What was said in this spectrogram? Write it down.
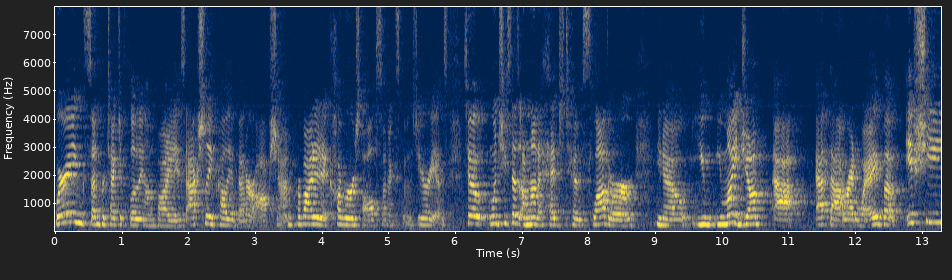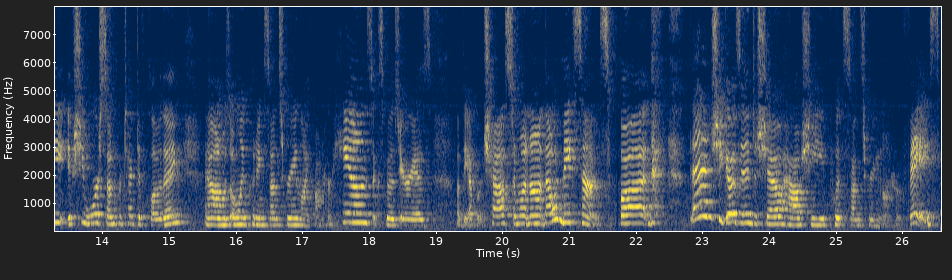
wearing sun protective clothing on the body is actually probably a better option provided it covers all sun exposed areas. So when she says I'm not a head to toe slatherer, you know, you, you might jump at at that right away but if she if she wore sun protective clothing and was only putting sunscreen like on her hands exposed areas of the upper chest and whatnot that would make sense but then she goes in to show how she puts sunscreen on her face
